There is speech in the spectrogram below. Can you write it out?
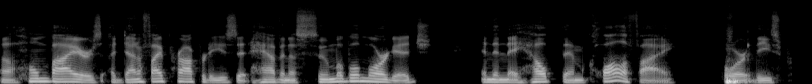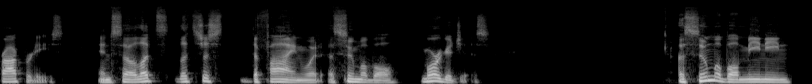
uh, home buyers identify properties that have an assumable mortgage, and then they help them qualify for these properties. And so let's let's just define what assumable mortgage is. Assumable meaning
